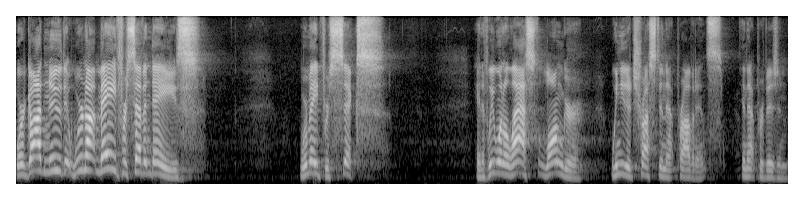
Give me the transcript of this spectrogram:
where God knew that we're not made for seven days, we're made for six. And if we want to last longer, we need to trust in that providence, in that provision.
